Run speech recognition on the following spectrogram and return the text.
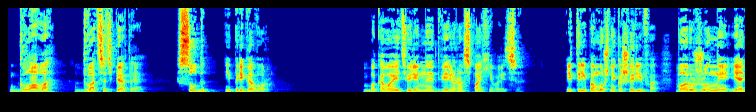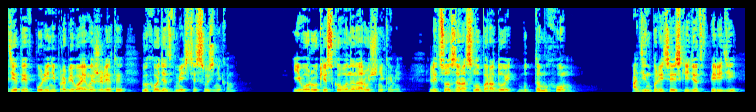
Глава 25. Суд и приговор. Боковая тюремная дверь распахивается, и три помощника шерифа, вооруженные и одетые в пули непробиваемые жилеты, выходят вместе с узником. Его руки скованы наручниками, лицо заросло бородой, будто мхом. Один полицейский идет впереди,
